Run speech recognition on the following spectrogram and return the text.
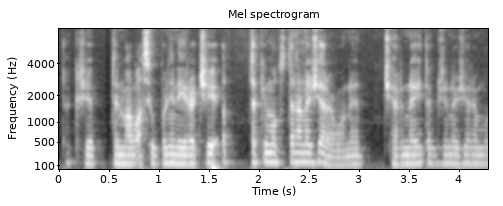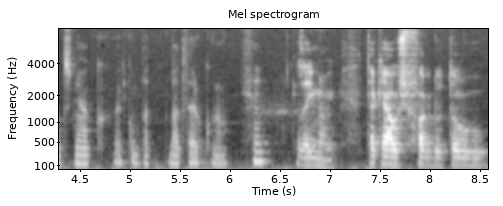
Takže ten mám asi úplně nejradši a taky moc teda nežere, on je černý, takže nežere moc nějak jako baterku. No. Hm, zajímavý. Tak já už fakt jdu tou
